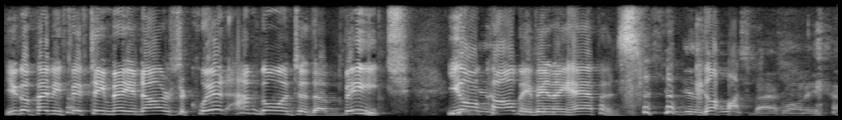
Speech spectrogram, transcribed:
You're going to pay me 15 million dollars to quit? I'm going to the beach. You all call me if anything happens. His, get his voice back, won't he?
